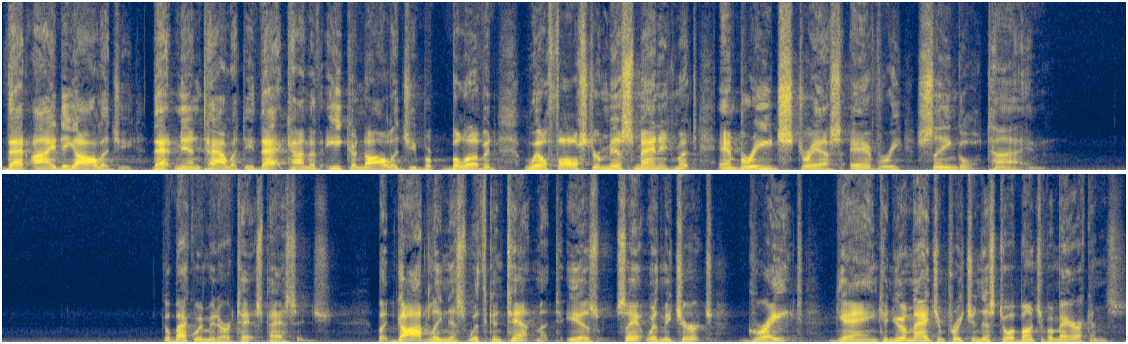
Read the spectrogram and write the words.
that ideology, that mentality, that kind of econology, beloved, will foster mismanagement and breed stress every single time. Go back with me to our text passage. But godliness with contentment is, say it with me, church, great gain. Can you imagine preaching this to a bunch of Americans?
